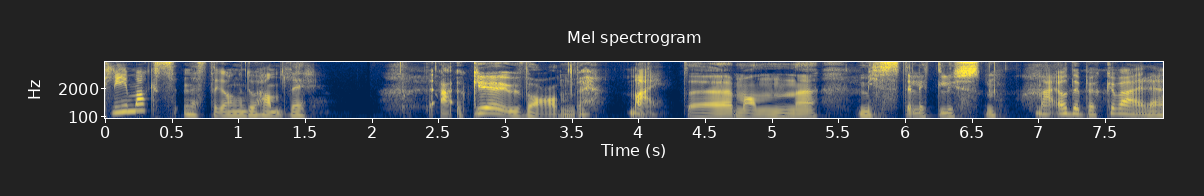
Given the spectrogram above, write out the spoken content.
KLIMAKS neste gang du handler. Det er jo ikke uvanlig Nei. at eh, man eh, mister litt lysten. Nei, og det bør ikke være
